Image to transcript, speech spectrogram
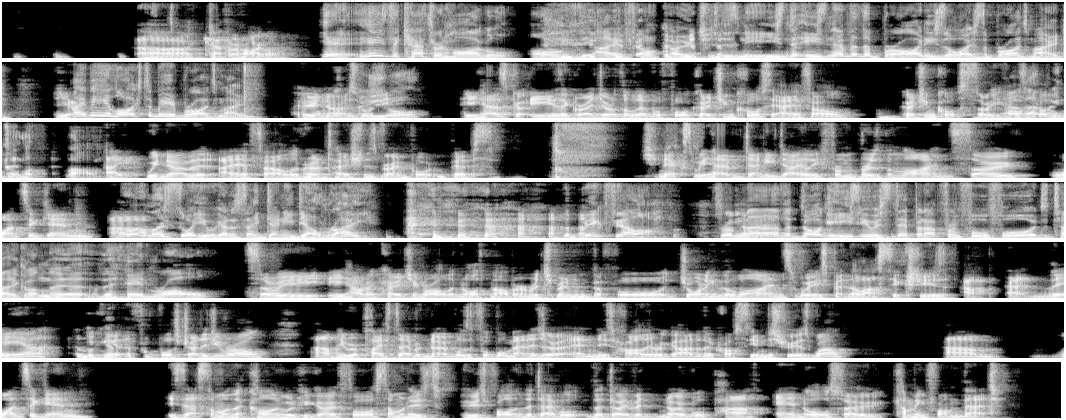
Uh, Katherine Heigl. Yeah, he's the Katherine Heigl of the AFL coaches, isn't he? He's, he's never the bride, he's always the bridesmaid. Yeah. Maybe he likes to be a bridesmaid. Who I'm knows? Well, sure. He, has got. He is a graduate of the level four coaching course, the AFL coaching course. So he oh, has. Oh, that means that. a lot. Well, hey, we know that AFL accreditation is very important. Peps. Next, we have Danny Daly from Brisbane Lions. So once again, um, I almost thought you were going to say Danny Del Rey, the big fella from no. uh, the doggies. He was stepping up from full forward to take on the the head role. So he, he held a coaching role at North Melbourne and Richmond before joining the Lions, where he spent the last six years up at there, looking yep. at the football strategy role. Um, he replaced David Noble as a football manager and is highly regarded across the industry as well. Um, once again, is that someone that Collingwood could go for? Someone who's who's following the David, the David Noble path and also coming from that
